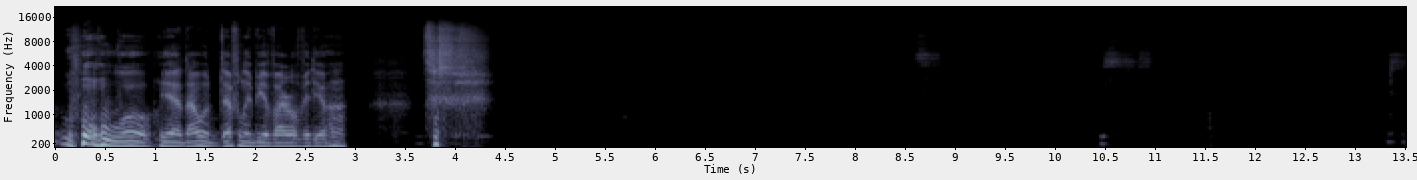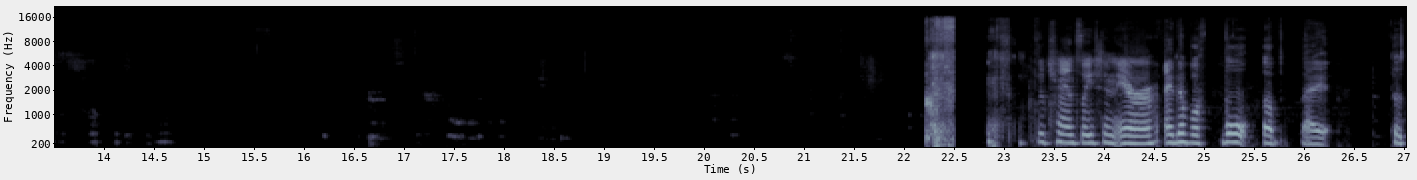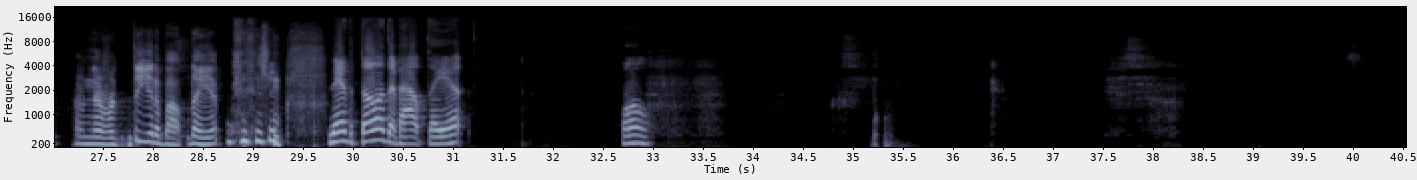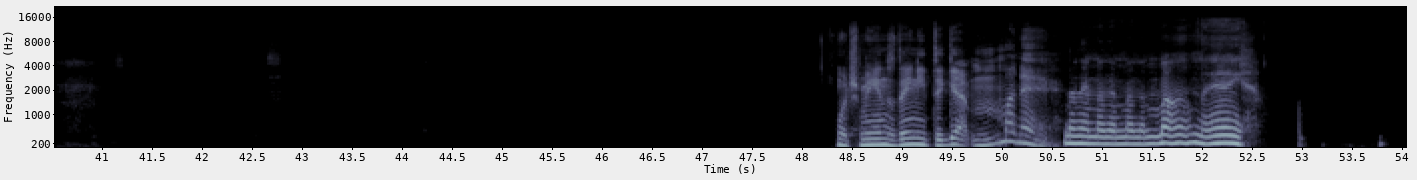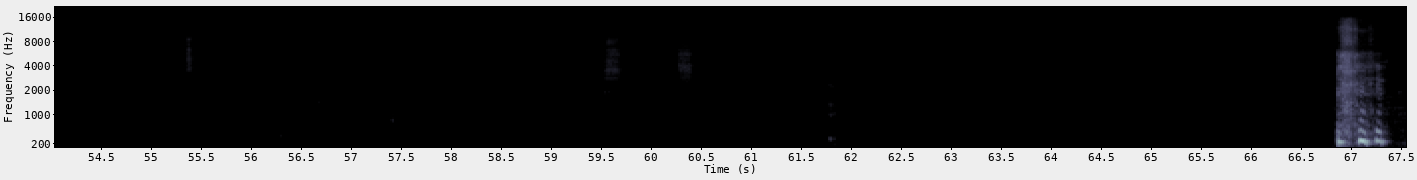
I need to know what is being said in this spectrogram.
Whoa, yeah, that would definitely be a viral video, huh? the translation error. I never thought of that. I've never thought about that. never thought about that. Whoa. Which means they need to get money. Money, money, money, money.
